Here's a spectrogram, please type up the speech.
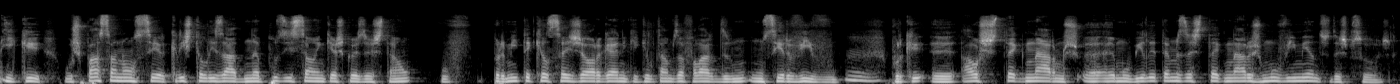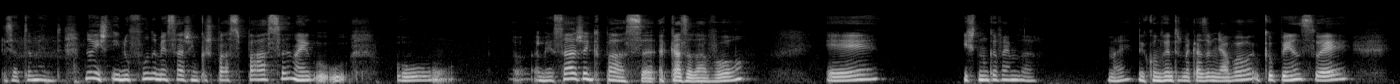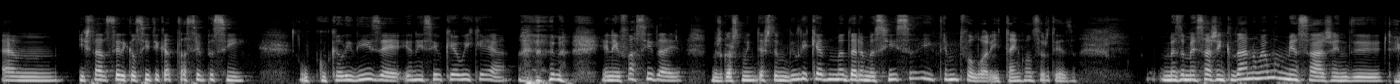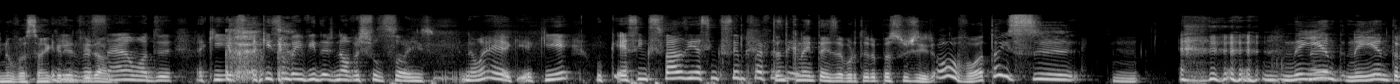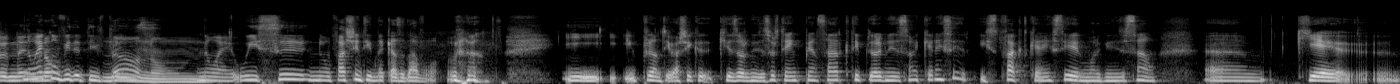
E que o espaço, a não ser cristalizado na posição em que as coisas estão, o, permita que ele seja orgânico, aquilo que estamos a falar de um, ser vivo. Hum. Porque uh, ao estagnarmos a, a, mobília, estamos a estagnar os movimentos das pessoas. Exatamente. Não, isto, e no fundo, a mensagem que o espaço passa, não é? o, o, a mensagem que passa a casa da avó é isto nunca vai mudar. Não é? Eu, quando entro na casa da minha avó, o que eu penso é um, isto está a ser aquele sítio que está sempre assim. O, o que ali diz é: Eu nem sei o que é o IKEA, eu nem faço ideia, mas gosto muito desta mobília que é de madeira maciça e tem muito valor, e tem com certeza. Mas a mensagem que dá não é uma mensagem de inovação e de criatividade. Inovação, ou de aqui, aqui são bem-vindas novas soluções. Não é? Aqui é, é assim que se faz e é assim que sempre vai fazer. Tanto que nem tens abertura para sugerir. Oh, avó, tem se. Hum, nem, não é, entra, nem entra. Não é convidativo para não, isso. Não, não é. O isso não faz sentido na casa da avó. E, e, pronto, eu acho que, que, as organizações têm que pensar que tipo de organização é que querem ser. E se de facto querem ser uma organização uh, que é. Uh,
